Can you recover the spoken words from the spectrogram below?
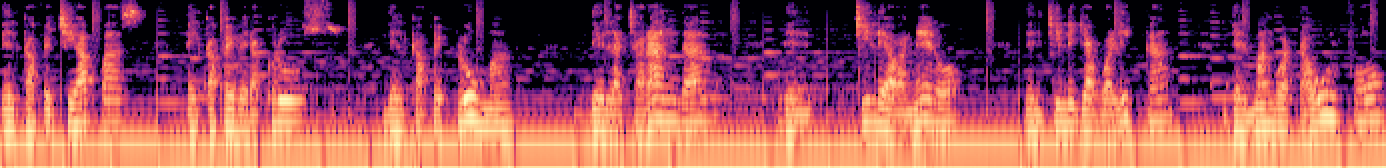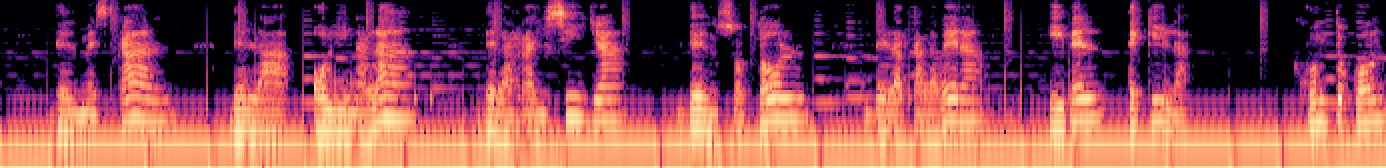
del café Chiapas, del café Veracruz, del café pluma, de la charanda, del chile habanero, del chile yagualica, del mango ataulfo, del mezcal, de la olinalá, de la raicilla, del sotol, de la talavera y del tequila, junto con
